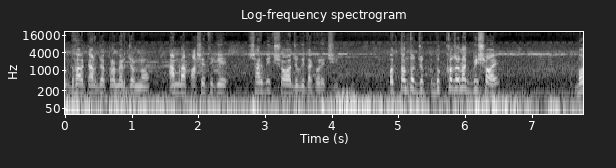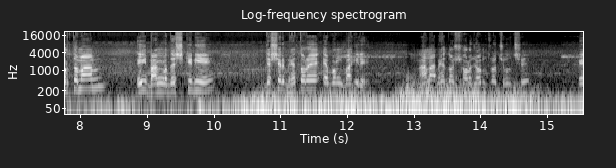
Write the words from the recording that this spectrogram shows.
উদ্ধার কার্যক্রমের জন্য আমরা পাশে থেকে সার্বিক সহযোগিতা করেছি। অত্যন্ত দুঃখজনক বিষয়, বর্তমান এই বাংলাদেশকে নিয়ে দেশের ভেতরে এবং বাহিরে নানা ভেদ ষড়যন্ত্র চলছে। এ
